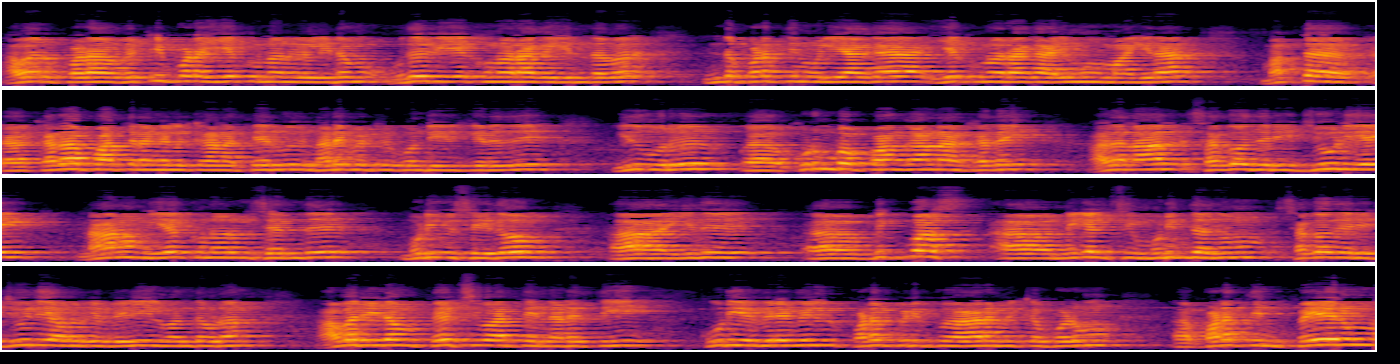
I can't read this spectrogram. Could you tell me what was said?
அவர் பட வெற்றி பட இயக்குனர்களிடம் உதவி இயக்குனராக இருந்தவர். இந்த படத்தின் வழியாக இயக்குனராக அறிமுகமாகிறார். மற்ற கதாபாத்திரங்களுக்கான தேர்வு நடைபெற்றுக் கொண்டிருக்கிறது. இது ஒரு குடும்ப பாங்கான கதை. அதனால் சகோதரி ஜூலியை நானும் இயக்குனரும் சேர்ந்து முடிவு செய்தோம். இது பிக் பாஸ் நிகழ்ச்சி முடிந்ததும் சகோதரி ஜூலி அவர்கள் வெளியில் வந்தவுடன் அவரிடம் பேச்சுவார்த்தை நடத்தி கூடிய விரைவில் படப்பிடிப்பு ஆரம்பிக்கப்படும். படத்தின் பெயரும்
